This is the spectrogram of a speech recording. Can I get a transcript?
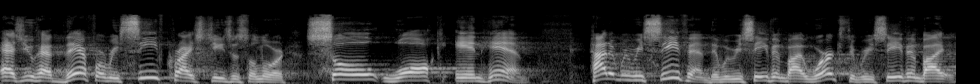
As you have therefore received Christ Jesus the Lord, so walk in him. How did we receive him? Did we receive him by works? Did we receive him by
